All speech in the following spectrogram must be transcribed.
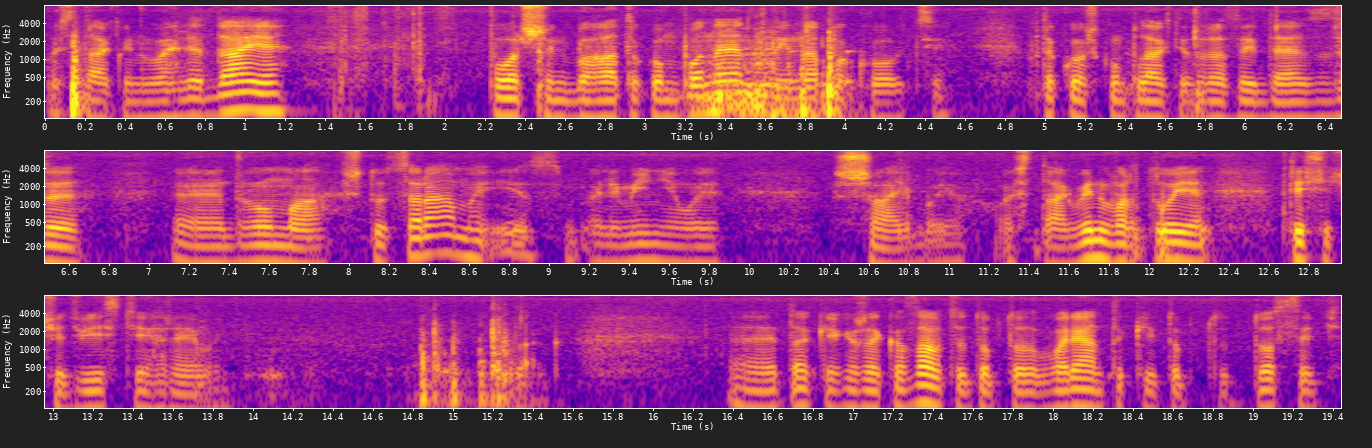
Ось так він виглядає. Поршень багатокомпонентний на паковці. Також в комплекті одразу йде з двома штуцерами і з алюмінієвою шайбою. Ось так. Він вартує 1200 гривень. Так. Е, так як вже казав, це тобто, варіант такий, тобто, досить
